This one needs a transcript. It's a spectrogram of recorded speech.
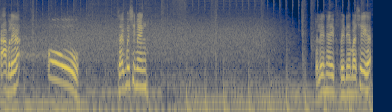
ข้ามไปเลยฮะ โอ้ แจ็คไม่ใช่แมง ไปเล่นให้เฟเดนบาเช่ครับ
